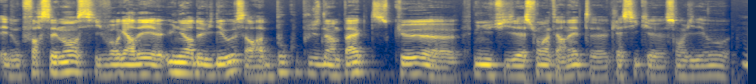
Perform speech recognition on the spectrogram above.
Et donc forcément, si vous regardez une heure de vidéo, ça aura beaucoup plus d'impact que une utilisation Internet classique sans vidéo. Mm.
